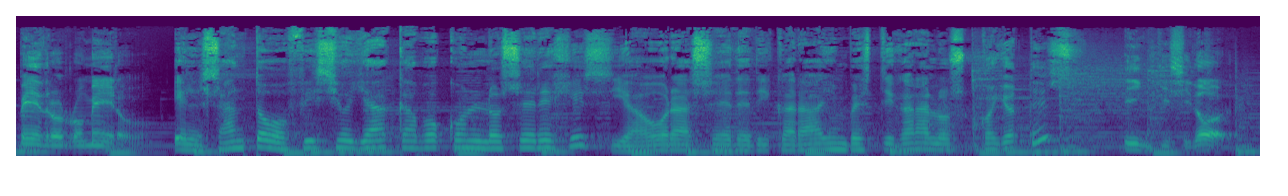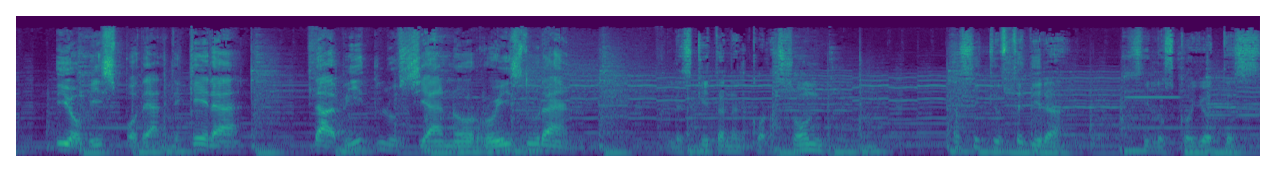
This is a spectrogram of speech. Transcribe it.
Pedro Romero. El santo oficio ya acabó con los herejes y ahora se dedicará a investigar a los coyotes. Inquisidor y obispo de Antequera, David Luciano Ruiz Durán. Les quitan el corazón. Así que usted dirá si los coyotes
